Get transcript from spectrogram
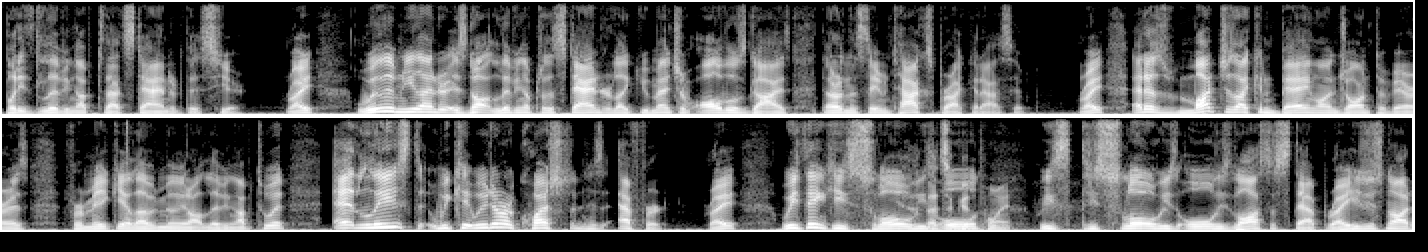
but he's living up to that standard this year right? William Nylander is not living up to the standard, like you mentioned, of all those guys that are in the same tax bracket as him, right? And as much as I can bang on John Tavares for making 11 million not living up to it, at least we can we never question his effort, right? We think he's slow, he's that's a old, good point. he's he's slow, he's old, he's lost a step, right? He's just not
